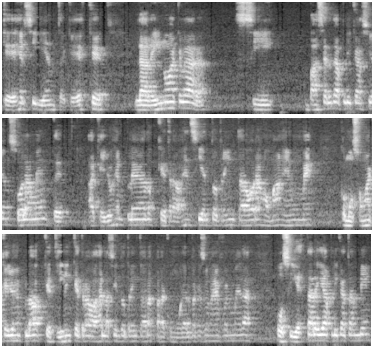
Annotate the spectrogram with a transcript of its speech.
que es el siguiente, que es que la ley no aclara si va a ser de aplicación solamente a aquellos empleados que trabajen 130 horas o más en un mes como son aquellos empleados que tienen que trabajar las 130 horas para acumular vacaciones de enfermedad, o si esta ley aplica también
